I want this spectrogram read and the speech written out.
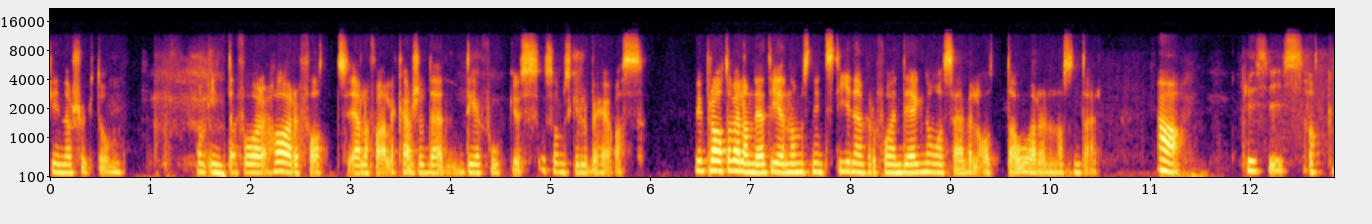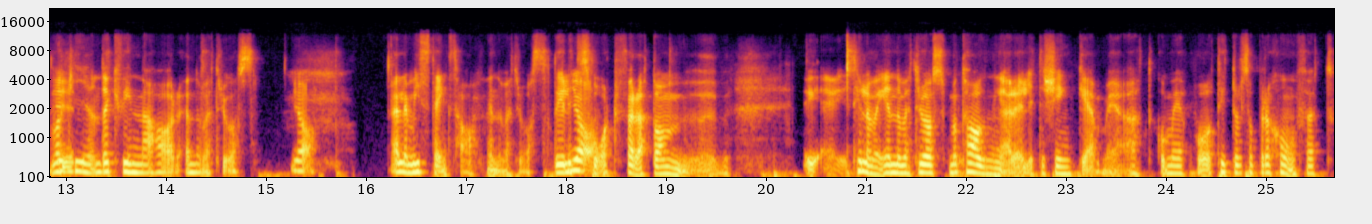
kvinnosjukdom som inte får, har fått i alla fall kanske det, det fokus som skulle behövas. Vi pratar väl om det att genomsnittstiden för att få en diagnos är väl åtta år eller något sånt där. Ja, precis. Och var tionde kvinna har endometrios. Ja, Eller misstänks ha endometrios. Det är lite Ja. svårt för att de, eh, till och med endometriosmottagningar är lite kinkiga med att gå med på titthålsoperation för att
